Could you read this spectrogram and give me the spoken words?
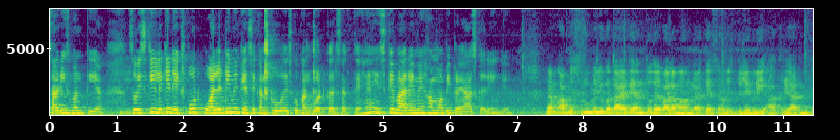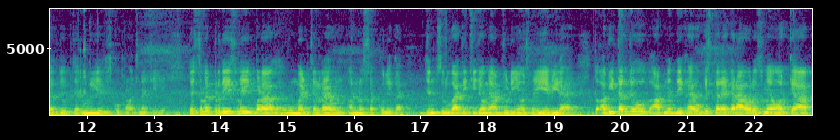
साड़ीज़ बनती है। सो so, इसकी लेकिन एक्सपोर्ट क्वालिटी में कैसे कंट्रोल इसको कन्वर्ट कर सकते हैं इसके बारे में हम अभी प्रयास करेंगे। मैम आपने शुरू में जो बताया कि अंत्योदय वाला मामला है कि सर्विस डिलीवरी आखिरी आदमी तक जो ज़रूरी है जिसको पहुँचना चाहिए। तो इस समय प्रदेश में एक बड़ा मूवमेंट चल रहा है उन अन्न उत्सव को लेकर। जिन शुरुआती चीज़ों में आप जुड़ी हैं उसमें ये भी रहा है। तो अभी तक जो आपने देखा है वो किस तरह का रहा और उसमें और क्या आप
